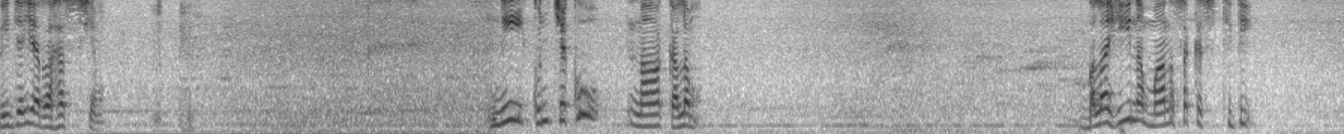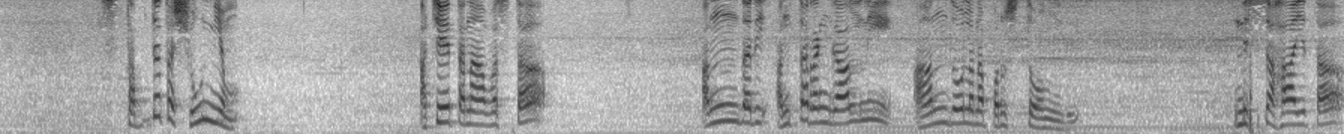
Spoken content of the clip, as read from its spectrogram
విజయ రహస్యం. నీ కుంచెకు నా కలం. బలహీన మానసిక స్థితి. స్తబ్దత శూన్యం. అచేతనావస్థ. అందరి అంతరంగాల్ని ఆందోళన పరుస్తోంది నిస్సహాయత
